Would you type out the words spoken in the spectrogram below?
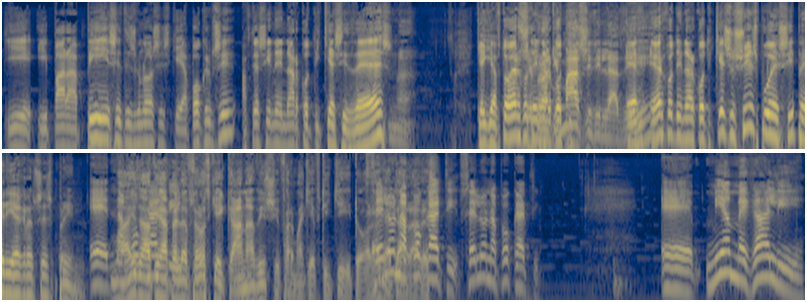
η, η παραποίηση της γνώσης και η απόκρυψη. Αυτές είναι οι ναρκωτικές ιδέες. Ναι. Και γι' αυτό έρχονται οι, ναρκωτικές δηλαδή. Ε, έρχονται οι ναρκωτικές ουσίες που εσύ περιέγραψες πριν. Ε, Μα είδα ότι απελευθερώθηκε η κάναβης, η φαρμακευτική τώρα. Θέλω να πω κάτι. Θέλω να πω κάτι. Ε, μία μεγάλη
